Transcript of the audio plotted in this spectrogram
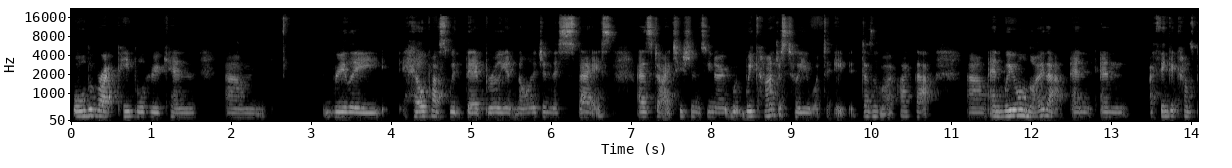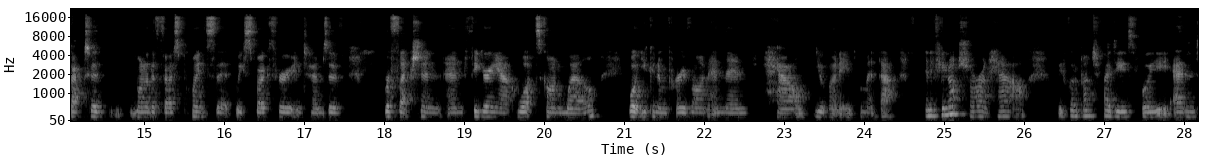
all the right people who can um, really help us with their brilliant knowledge in this space. As dietitians you know we, can't just tell you what to eat. It doesn't work like that. Um, and we all know that. And and i think it comes back to one of the first points that we spoke through in terms of reflection and figuring out what's gone well what you can improve on and then how you're going to implement that and if you're not sure on how, we've got a bunch of ideas for you. And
